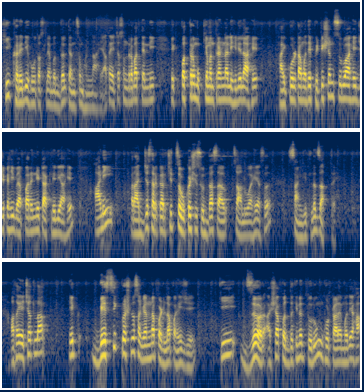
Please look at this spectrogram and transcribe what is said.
ही खरेदी होत असल्याबद्दल त्यांचं म्हणणं आहे. आता याच्या संदर्भात त्यांनी एक पत्र मुख्यमंत्र्यांना लिहिलेलं आहे. हायकोर्टामध्ये पिटिशन सुरू आहे जे काही व्यापाऱ्यांनी टाकलेली आहे. आणि राज्य सरकारची चौकशीसुद्धा चा चालू आहे असं सांगितलं जातं आहे आता याच्यातला एक बेसिक प्रश्न सगळ्यांना पडला पाहिजे की जर अशा पद्धतीनं तुरुंग घोटाळ्यामध्ये हा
